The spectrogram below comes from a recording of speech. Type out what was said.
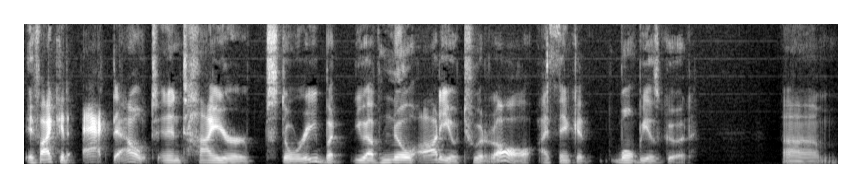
if I could act out an entire story, but you have no audio to it at all, I think it won't be as good. Um,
